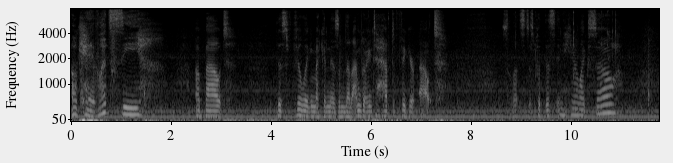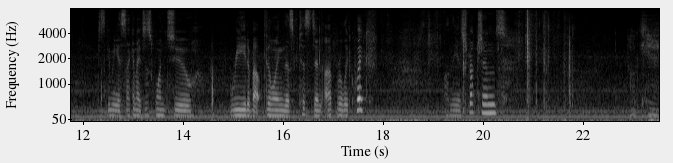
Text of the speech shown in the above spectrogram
Okay, let's see about this filling mechanism that I'm going to have to figure out. So let's just put this in here like so. Just give me a second. I just want to read about filling this piston up really quick on the instructions. Okay.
